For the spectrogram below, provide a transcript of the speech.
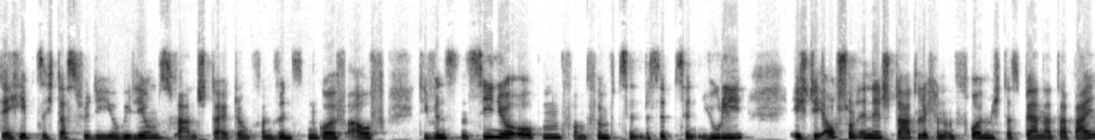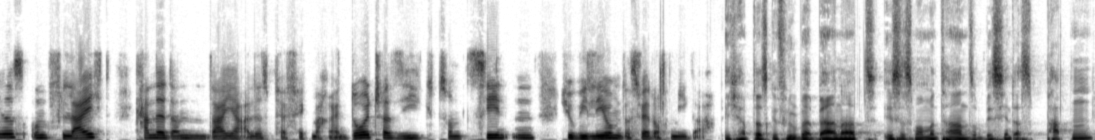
der hebt sich das für die Jubiläumsveranstaltung von Winston Golf auf. Die Winston Senior Open vom 15. bis 17. Juli. Ich stehe auch schon in den Startlöchern und freue mich, dass Bernhard dabei ist. Und vielleicht kann er dann da ja alles perfekt machen. Ein deutscher Sieg zum 10. Jubiläum, das wäre doch mega. Ich habe das Gefühl, bei Bernhard ist es momentan so ein bisschen das Patten.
